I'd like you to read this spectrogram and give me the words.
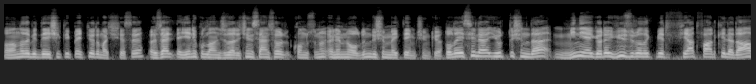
donanımda da bir değişiklik bekliyordum açıkçası. Özellikle yeni kullanıcılar için sensör konusunun önemli olduğunu düşünmekteyim çünkü. Dolayısıyla yurt dışında Mini'ye göre 100 Euro'luk bir fiyat farkıyla daha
